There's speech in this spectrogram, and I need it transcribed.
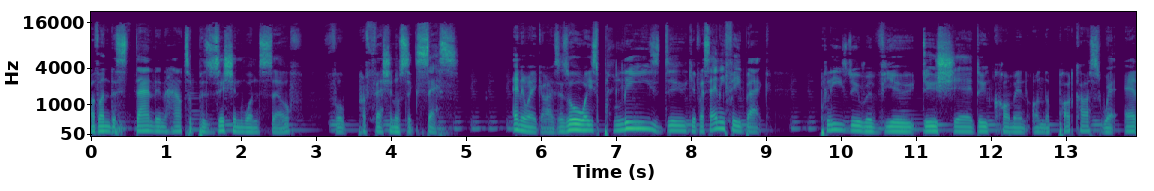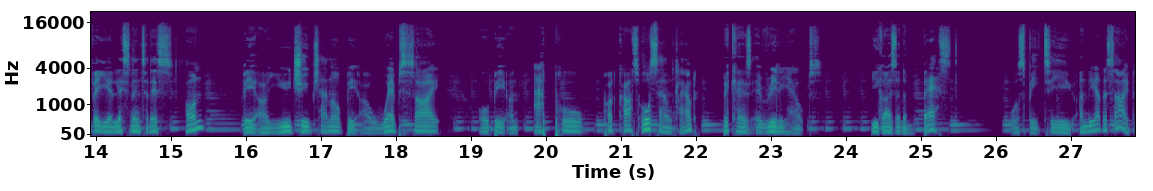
of understanding how to position oneself for professional success. Anyway, guys, as always, please do give us any feedback. Please do review, do share, do comment on the podcast wherever you're listening to this on, be it our YouTube channel, be it our website, or be it on Apple Podcasts or SoundCloud, because it really helps. You guys are the best. We'll speak to you on the other side.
